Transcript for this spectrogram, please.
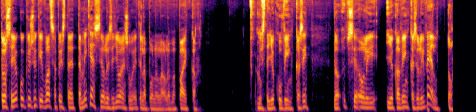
tuossa joku kysyikin WhatsAppista, että mikä se oli se Joensuun eteläpuolella oleva paikka, mistä joku vinkkasi. No se oli, joka vinkkasi, oli Veltto.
